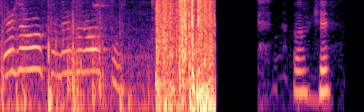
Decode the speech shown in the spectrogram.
There's a Wilson, there's a Wilson. Okay. Yo,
